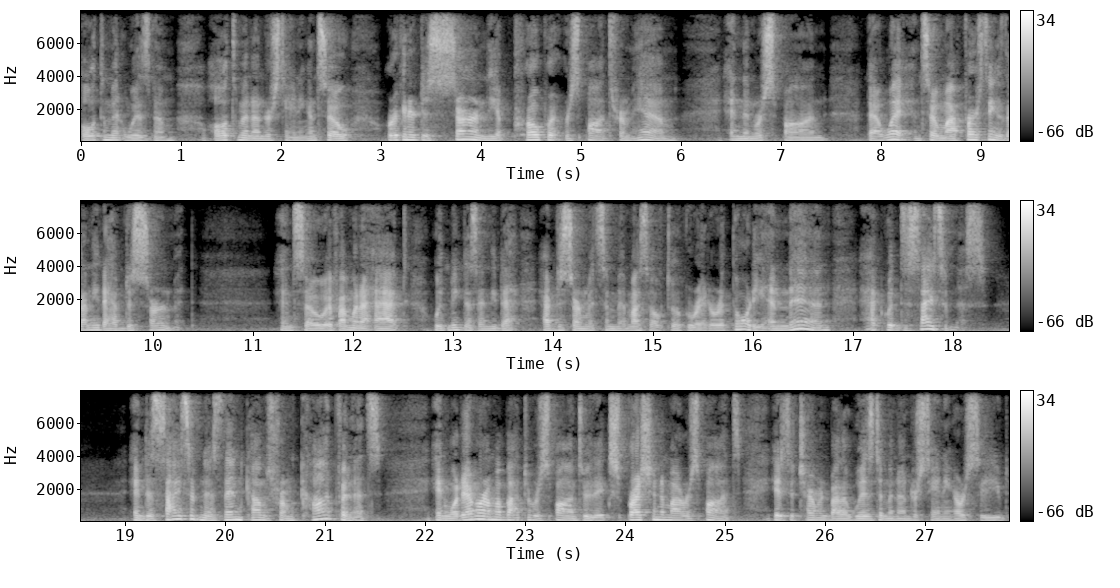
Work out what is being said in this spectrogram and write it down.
ultimate wisdom, ultimate understanding. And so we're going to discern the appropriate response from him and then respond that way. And so my first thing is I need to have discernment. And so if I'm going to act with meekness, I need to have discernment, submit myself to a greater authority, and then act with decisiveness. And decisiveness then comes from confidence in whatever I'm about to respond to. The expression of my response is determined by the wisdom and understanding I received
